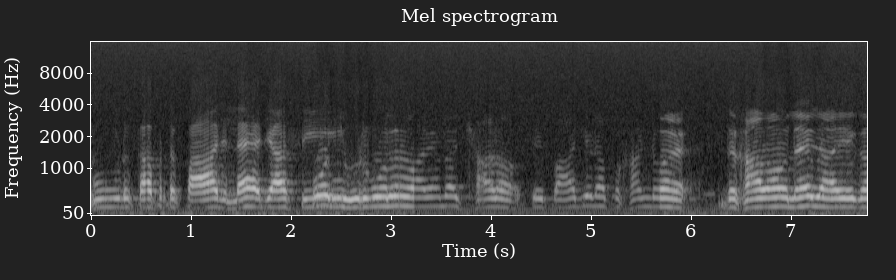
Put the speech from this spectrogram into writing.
ਕੂੜ ਕਪਟ ਪਾਜ ਲਹਿ ਜਾਸੀ। ਉਹ ਝੂਠ ਬੋਲਣ ਵਾਲਿਆਂ ਦਾ ਛਾੜਾ ਤੇ ਪਾ ਜਿਹੜਾ ਪਖੰਡ ਹੈ ਦਿਖਾਵਾ ਉਹ ਲੈ ਜਾਏਗਾ।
